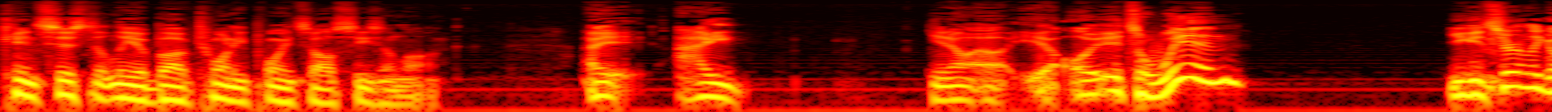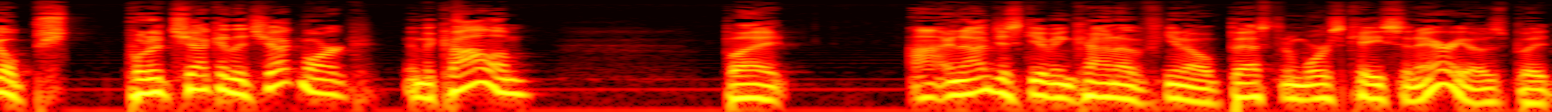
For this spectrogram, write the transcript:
consistently above 20 points all season long. I, I, you know, uh, it's a win. You can certainly go put a check in the check mark in the column, but and I'm just giving kind of you know best and worst case scenarios, but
